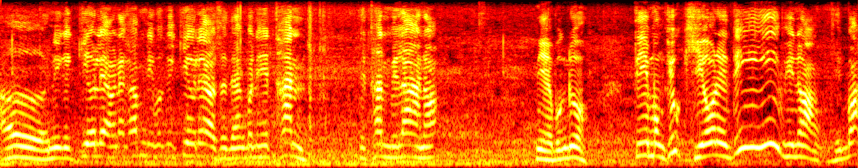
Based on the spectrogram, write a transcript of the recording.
เออ นี่ก็เกี่ยวแล้วนะครับ นี่เพิ่นก็เกี่ยวแล้วแสดงว่าเฮ็ดท่านเฮ็ดท่านเวลาเนาะเนี่ยเบิ่งดูตีมองเขียวเขียวๆนี่ตีพี่น้องเห็นปะ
